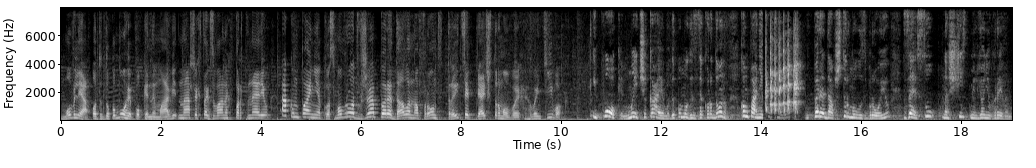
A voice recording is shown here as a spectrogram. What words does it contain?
Мовля, от допомоги поки нема від наших так званих партнерів, а компанія Космоврод вже передала на фронт 35 штурмових гвинтівок. І поки ми чекаємо допомоги з-за кордону, компанія передав штурмову зброю ЗСУ на 6 мільйонів гривень.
